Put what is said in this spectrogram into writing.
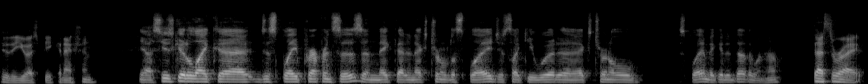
through the USB connection. Yeah, so you just go to like uh, display preferences and make that an external display, just like you would an external display, make it another one, huh? That's right.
